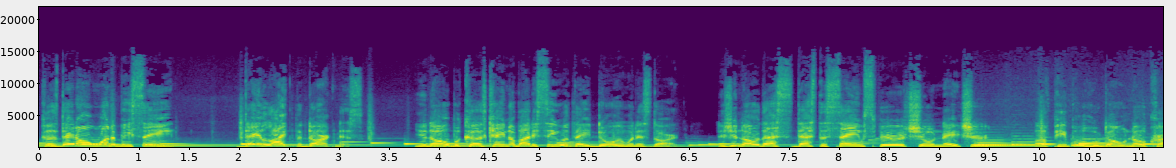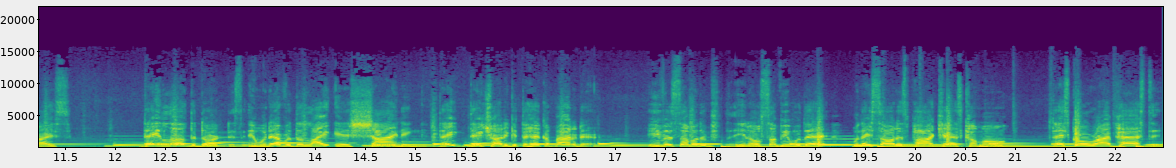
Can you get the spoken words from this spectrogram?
Because they don't want to be seen. They like the darkness. You know, because can't nobody see what they doing when it's dark. Did you know that's that's the same spiritual nature of people who don't know Christ? They love the darkness, and whenever the light is shining, they they try to get the heck up out of there. Even some of the, you know, some people that when they saw this podcast come on, they scroll right past it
